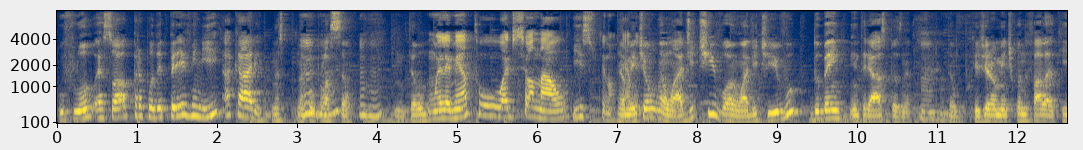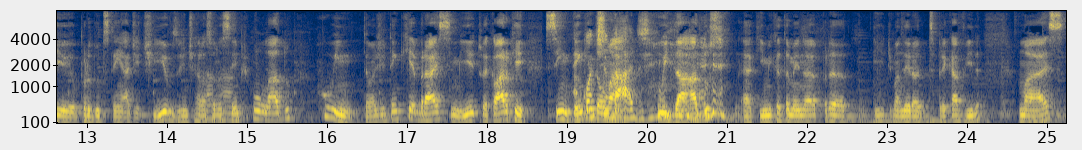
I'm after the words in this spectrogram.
O flúor é só para poder prevenir a cárie na, na uhum, população. Uhum. Então um elemento adicional. Isso. Que não realmente é um, é um, aditivo, é um aditivo do bem entre aspas, né? Uhum. Então porque geralmente quando fala que produtos têm aditivos a gente relaciona sempre com o lado ruim. Então a gente tem que quebrar esse mito. É claro que sim, tem a que quantidade. tomar cuidados. a química também não é para ir de maneira desprecavida, mas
